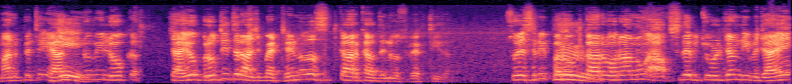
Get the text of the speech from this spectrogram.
ਮਨਪ੍ਰੀਤ ਇਆਲੀ। ਨੂੰ ਵੀ ਲੋਕ ਚਾਹੇ ਉਹ ਵਿਰੋਧੀ ਧਿਰਾਂ 'ਚ ਬੈਠੇ ਨੇ ਉਹਦਾ ਸਤਿਕਾਰ ਕਰਦੇ ਨੇ ਉਸ ਵਿਅਕਤੀ ਦਾ। ਸੋ ਇਸ ਲਈ ਪਰੋਪਕਾਰ ਹੋਰਾਂ ਨੂੰ ਆਪਸ ਦੇ ਵਿੱਚ ਉਲਝਣ ਦੀ ਬਜਾਏ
